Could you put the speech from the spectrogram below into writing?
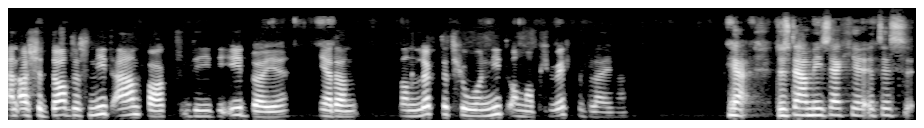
En als je dat dus niet aanpakt, die, die eetbuien, ja, dan, dan lukt het gewoon niet om op gewicht te blijven. Ja, dus daarmee zeg je, het, is, uh,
